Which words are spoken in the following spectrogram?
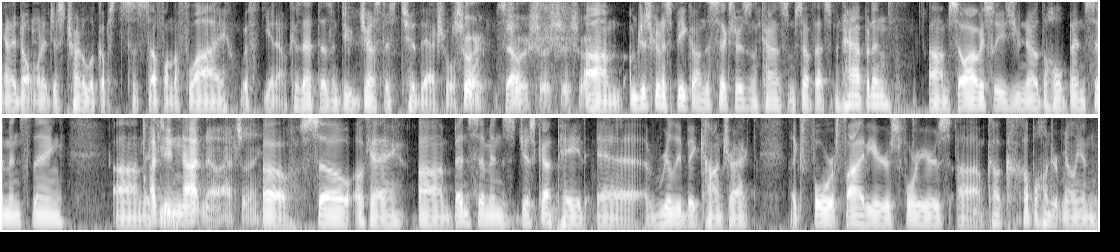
and I don't want to just try to look up stuff on the fly with you know because that doesn't do justice to the actual Sure, sport. So sure, sure, sure, sure. um, I'm just going to speak on the Sixers and kind of some stuff that's been happening. Um, so obviously, as you know, the whole Ben Simmons thing. Um, I do you- not know actually. Oh, so okay. Um, ben Simmons just got paid a, a really big contract, like four, five years, four years, a couple hundred million.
